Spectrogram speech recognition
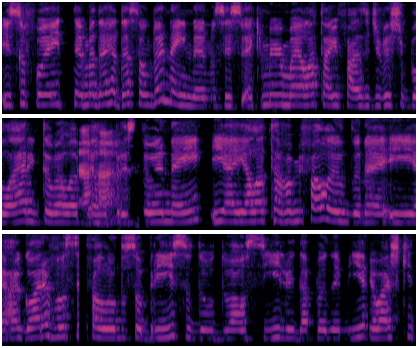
isso foi tema da redação do Enem, né? Não sei se é que minha irmã ela tá em fase de vestibular, então ela, ela prestou Enem, e aí ela tava me falando, né? E agora você falando sobre isso, do, do auxílio e da pandemia, eu acho que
